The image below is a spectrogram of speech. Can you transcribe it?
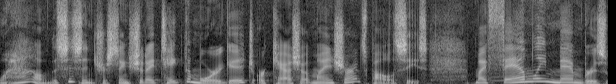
Wow, this is interesting. Should I take the mortgage or cash out my insurance policies? My family members,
